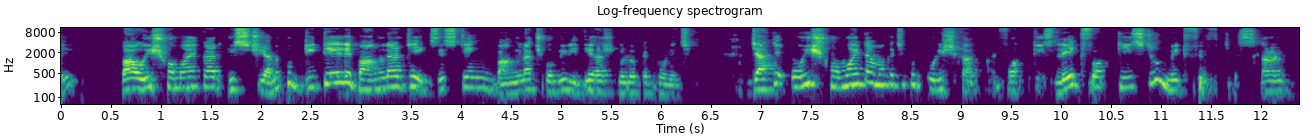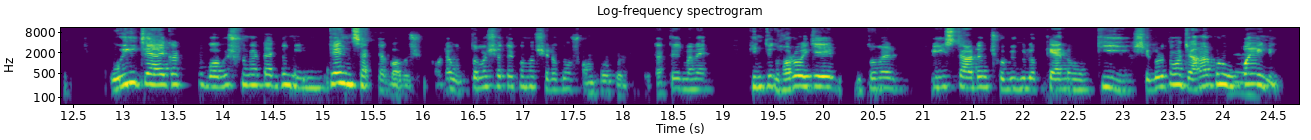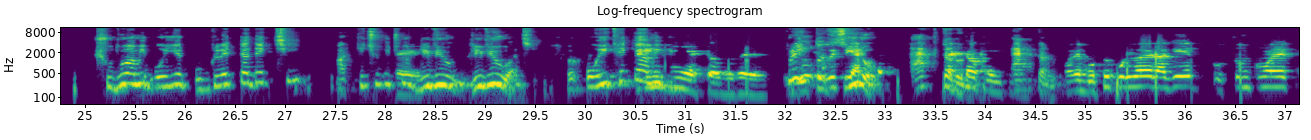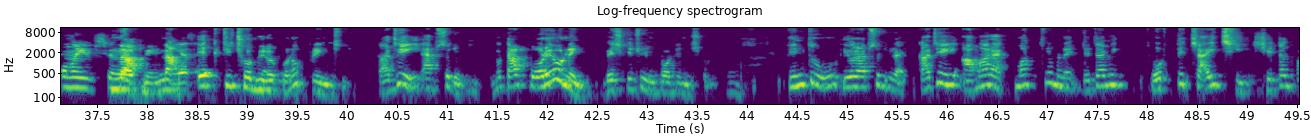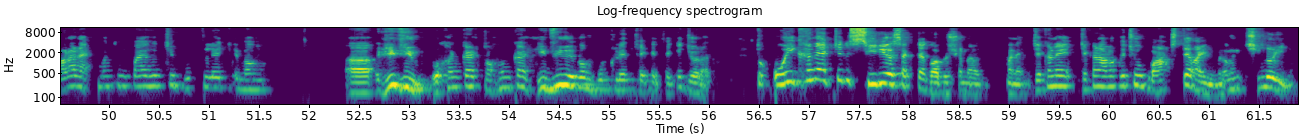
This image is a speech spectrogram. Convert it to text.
বা ওই সময়কার হিস্ট্রি আমি খুব ডিটেইলে বাংলার যে এক্সিস্টিং বাংলা ছবির ইতিহাসগুলোকে পড়েছি, যাতে ওই সময়টা আমার কাছে খুব পরিষ্কার হয় forties late forties to mid fifties কারণ ওই জায়গাটা গবেষণাটা একদম ইন্টেন্স একটা গবেষণা, ওটা উত্তমের সাথে কোনো সেরকম সম্পর্ক নেই, ওটাতে মানে কিন্তু ধরো ওই যে উত্তমের প্রি স্টার্ডম ছবিগুলো কেন কি সেগুলো তোমার জানার কোনো উপায় নেই। শুধু আমি বইয়ের বুকলেটটা দেখছি আর কিছু কিছু রিভিউ রিভিউ আছে। ওই থেকে আমি প্রিন্ট জিরো মানে বসু পরিবারের আগে উত্তম কুমারের কোন না না একটি ছবিরও কোনো প্রিন্ট নেই। কাজেই অ্যাবসলিউটলি তারপরেও নেই বেশ কিছু ইম্পর্টেন্ট ছবি। কিন্তু ইউর অ্যাবসলিউটলি রাইট কাজেই আমার একমাত্র মানে যেটা আমি ধরতে চাইছি, সেটা ধরার একমাত্র উপায় হচ্ছে বুকলেট এবং রিভিউ ওখানকার তখনকার রিভিউ এবং বুকলেট থেকে থেকে জোড়া তো ওইখানে অ্যাকচুয়ালি সিরিয়াস একটা গবেষণা মানে যেখানে যেখানে আমার কিছু বাঁচতে হয়নি মানে আমি ছিলই না।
